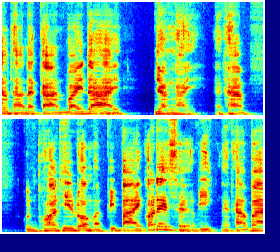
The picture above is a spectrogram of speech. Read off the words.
สถานการณ์ไว้ได้ยังไงนะครับ คุณพ่อที่ร่วมอภิปรายก็ได้เสริมอีกนะครับว่า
